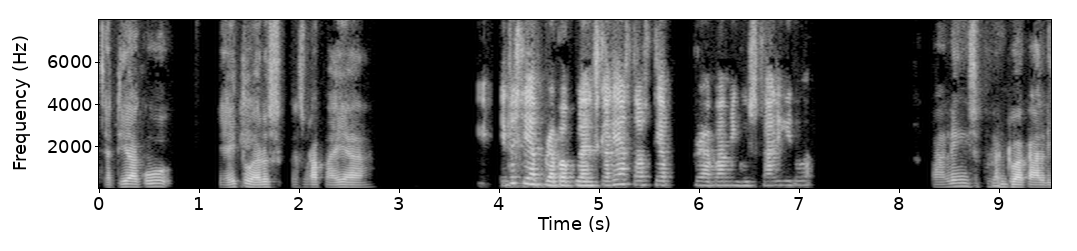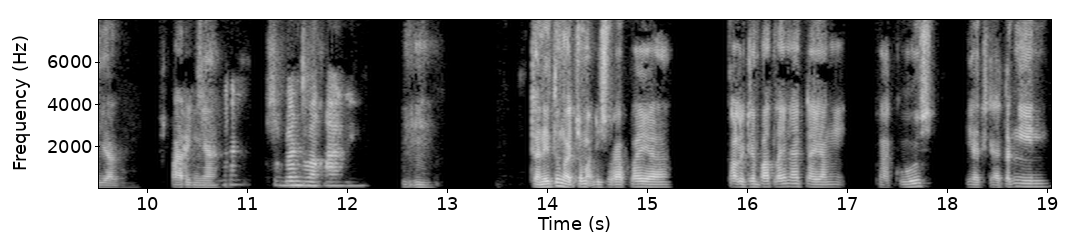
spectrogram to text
Jadi aku ya itu harus ke Surabaya. Itu setiap berapa bulan sekali atau setiap berapa minggu sekali gitu kak? Paling sebulan dua kali aku sparringnya. Sebulan, sebulan dua kali. Mm-mm. Dan itu nggak cuma di Surabaya. Kalau di tempat lain ada yang bagus, ya didatengin.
